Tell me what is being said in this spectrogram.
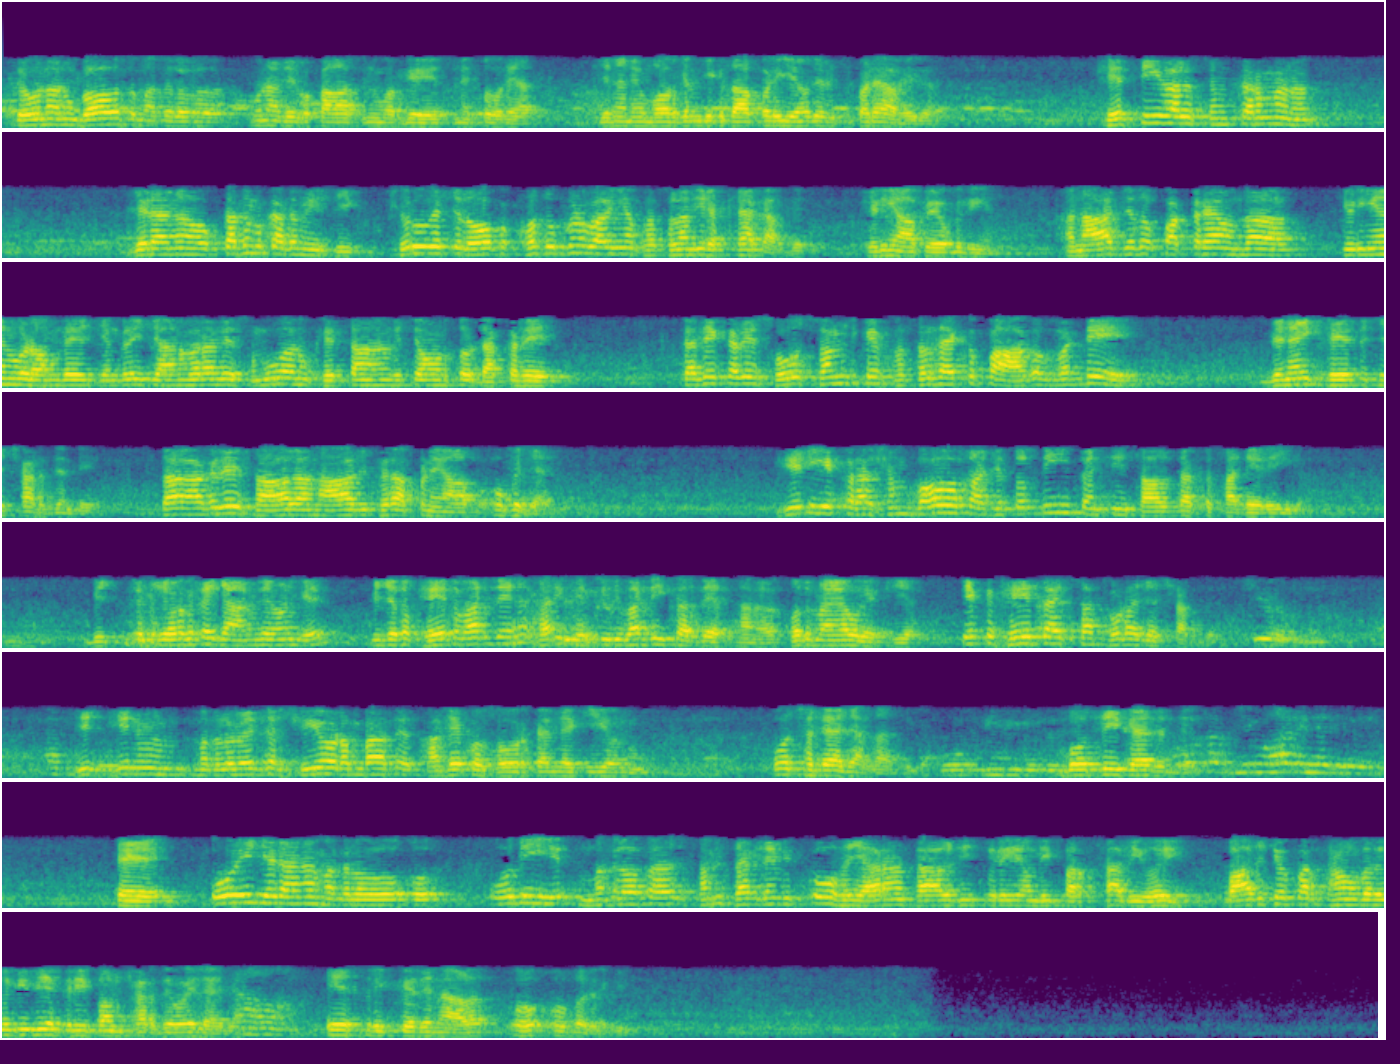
ਤੇ ਉਹਨਾਂ ਨੂੰ ਬਹੁਤ ਮਤਲਬ ਉਹਨਾਂ ਦੇ ਵਿਕਾਸ ਨੂੰ ਅੱਗੇ ਇਸਨੇ ਤੋਰਿਆ, ਜਿਨ੍ਹਾਂ ਨੇ ਮਾਰਗਨ ਦੀ ਕਿਤਾਬ ਪੜ੍ਹੀ ਹੈ ਉਹਦੇ ਵਿੱਚ ਪੜਿਆ ਹੋਵੇਗਾ। ਖੇਤੀ ਵੱਲ ਸੰਕਰਮਣ, ਜਿਹੜਾ ਨਾ ਉਹ ਕਦਮ ਕਦਮ ਹੀ ਸੀ, ਸ਼ੁਰੂ ਵਿੱਚ ਲੋਕ ਖੁਦ ਉੱਗਣ ਵਾਲੀਆਂ ਫਸਲਾਂ ਦੀ ਰੱਖਿਆ ਕਰਦੇ, ਜਿਹੜੀਆਂ ਆਪੇ ਉੱਗਦੀਆਂ। ਅਨਾਜ ਜਦੋਂ ਪੱਕ ਰਿਹਾ ਹੁੰਦਾ, ਚਿੜੀਆਂ ਨੂੰ ਉਡਾਉਂਦੇ, ਜੰਗਲੀ ਜਾਨਵਰਾਂ ਦੇ ਸਮੂਹਾਂ ਨੂੰ ਖੇਤਾਂ ਵਿੱਚ ਆਉਣ ਤੋਂ ਡੱਕਦੇ ਕਦੇ ਕਦੇ ਸੋਚ ਸਮਝ ਕੇ ਫਸਲ ਦਾ ਇੱਕ ਭਾਗ ਵੱਡੇ ਬਿਨਾਂ ਹੀ ਖੇਤ 'ਚ ਛੱਡ ਦਿੰਦੇ। ਤਾਂ ਅਗਲੇ ਸਾਲ ਅਨਾਜ ਫਿਰ ਆਪਣੇ ਆਪ ਉੱਗ ਜਾਏ। ਜਿਹੜੀ ਇੱਕ ਰਸਮ ਬਹੁਤ ਅੱਜ ਤੋਂ 30 35 ਸਾਲ ਤੱਕ ਸਾਡੇ ਰਹੀ ਹੈ ਵਿੱਚ ਬਜ਼ੁਰਗ ਤੇ ਜਾਣਦੇ ਹੋਣਗੇ ਵੀ ਜਦੋਂ ਖੇਤ ਵੱਢਦੇ ਨਾ, ਸਾਰੀ ਖੇਤੀ ਦੀ ਵਾਢੀ ਕਰਦੇ ਹੱਥਾਂ ਨਾਲ। ਖੁਦ ਮੈਂ ਉਹ ਵੇਖੀ ਆ। ਇੱਕ ਖੇਤ ਦਾ ਹਿੱਸਾ ਥੋੜਾ ਜਿਹਾ ਛੱਡ ਦੇ ਜਿਹਨੂੰ ਮਤਲਬ ਇੱਧਰ ਛੀਓ ਡੰਬਾ ਤੇ ਸਾਡੇ ਕੋਲ ਹੋਰ ਕਹਿੰਦੇ ਕੀ ਉਹਨੂੰ? ਉਹ ਛੱਡਿਆ ਜਾਂਦਾ ਸੀਗਾ। ਬੋਦੀ ਕਹਿ ਦਿੰਦੇ। ਤੇ ਉਹ ਹੀ ਜਿਹੜਾ ਨਾ ਮਤਲਬ ਉਹਦੀ ਮਤਲਬ ਸਮਝ ਸਕਦੇ ਵੀ ਉਹ ਹਜ਼ਾਰਾਂ ਸਾਲ ਦੀ ਤੁਰੀ ਆਉਂਦੀ ਪਰਥਾ ਦੀ ਹੋਈ। ਬਾਅਦ ਚੋਂ ਪਰਥਾਂ ਬਦਲ ਗਈ ਵੀ ਗਰੀਬਾਂ ਨੂੰ ਛੱਡਦੇ ਹੋਏ ਲੈ ਜਾ। ਇਸ ਤਰੀਕੇ ਦੇ ਨਾਲ ਉਹ ਉਹ ਬਦਲ ਗਈ।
